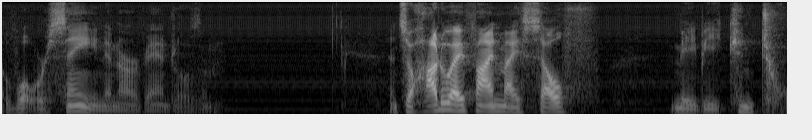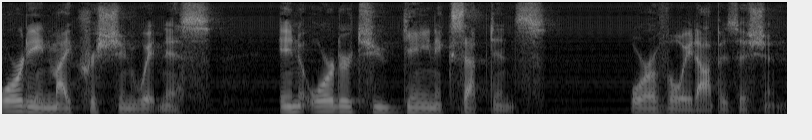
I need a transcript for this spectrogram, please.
of what we're saying in our evangelism. And so, how do I find myself maybe contorting my Christian witness in order to gain acceptance or avoid opposition.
